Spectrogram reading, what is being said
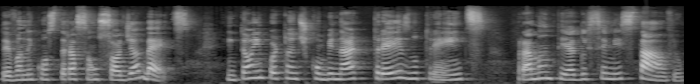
Levando em consideração só diabetes. Então é importante combinar três nutrientes para manter a glicemia estável.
